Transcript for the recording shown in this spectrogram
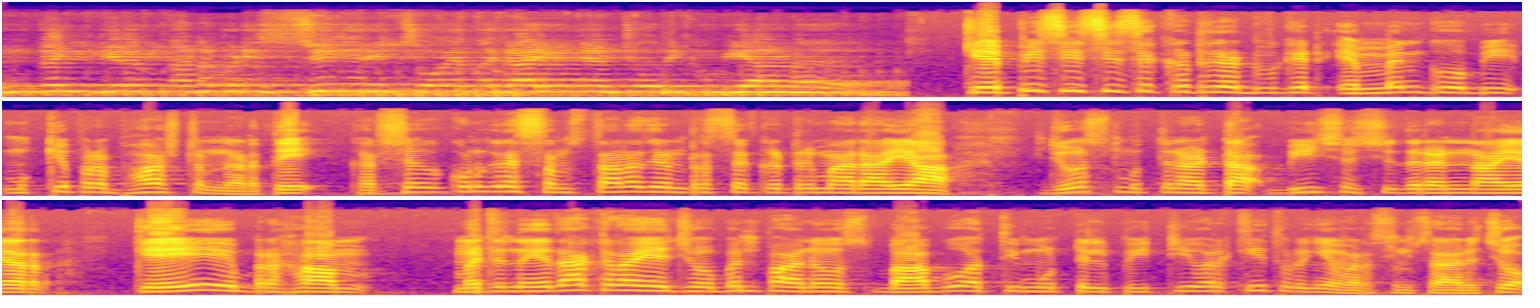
എന്തെങ്കിലും നടപടി സ്വീകരിച്ചോ എന്ന കാര്യം ഞാൻ ചോദിക്കുകയാണ്. K P C C secretary advocate M N Gopi മുഖ്യപ്രഭാഷണം നടത്തി. കർഷക കോൺഗ്രസ് സംസ്ഥാന ജനറൽ സെക്രട്ടറിമാരായ Jose Muthanatt B Sasidharan Nair K A Ibrahim മറ്റ് നേതാക്കളായ ജോബൻ പാനോസ് ബാബു അത്തിമുട്ടിൽ പി ടി വർക്കി തുടങ്ങിയവർ സംസാരിച്ചു.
